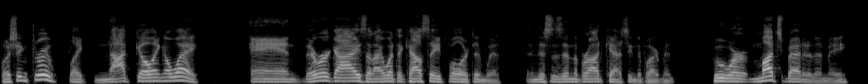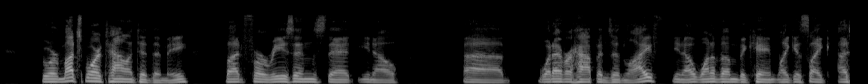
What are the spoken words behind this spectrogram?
pushing through, like not going away. And there were guys that I went to Cal State Fullerton with, and this is in the broadcasting department, who were much better than me, who were much more talented than me, but for reasons that, you know, uh, whatever happens in life, you know, one of them became like it's like a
